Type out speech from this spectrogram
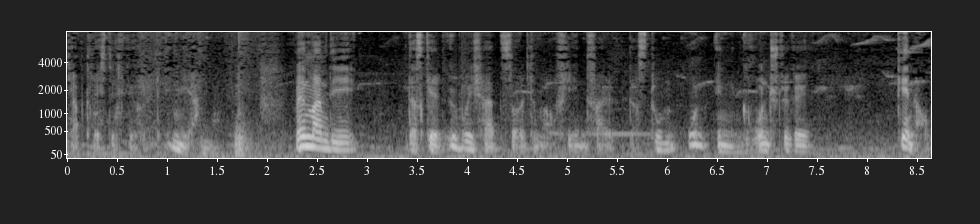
Ihr habt richtig gehört, im Jahr. Wenn man die, das Geld übrig hat, sollte man auf jeden Fall das tun und in Grundstücke, genau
